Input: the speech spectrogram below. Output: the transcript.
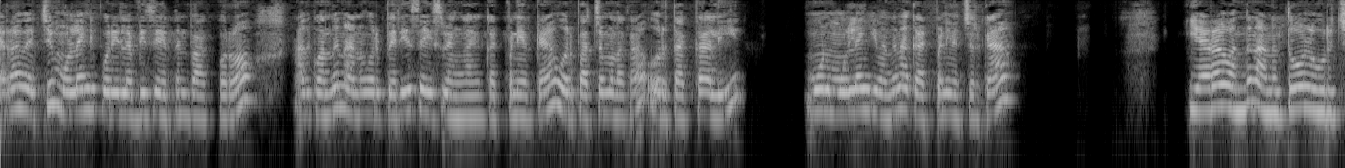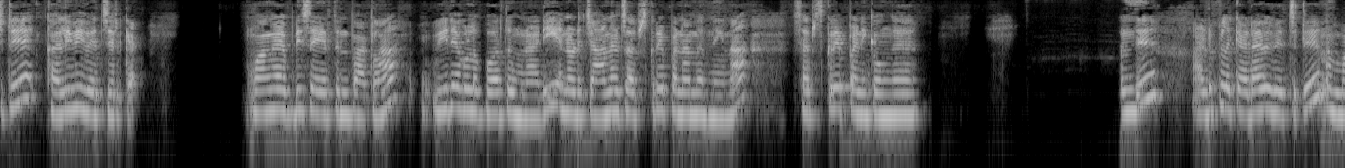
எறா வச்சு முள்ளங்கி பொரியல் எப்படி செய்யறதுன்னு பார்க்க போறோம். அதுக்கு வந்து நான் ஒரு பெரிய சைஸ் வெங்காயம் கட் பண்ணியிருக்கேன். ஒரு பச்சை மிளகாய் ஒரு தக்காளி மூணு முள்ளங்கி வந்து நான் கட் பண்ணி வச்சிருக்கேன். எறா வந்து நான் தோல் உரிச்சிட்டு கழுவி வச்சிருக்கேன். வாங்க எப்படி செய்யறதுன்னு பார்க்கலாம். வீடியோக்குள்ள போறதுக்கு முன்னாடி என்னோட சேனல் சப்ஸ்கிரைப் பண்ணாம இருந்தீங்கன்னா சப்ஸ்கிரைப் பண்ணிக்கோங்க. வந்து அடுப்புல கிடாவி வச்சுட்டு நம்ம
